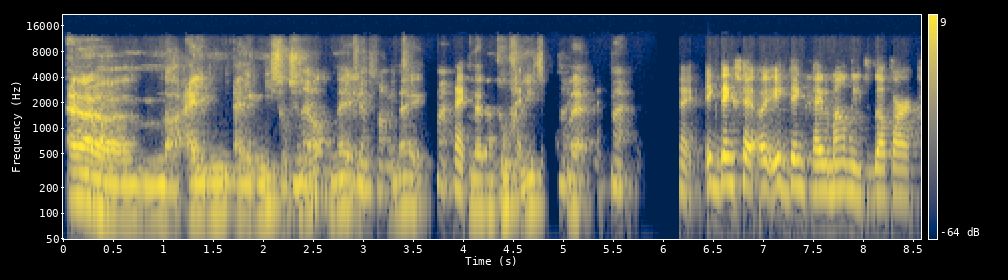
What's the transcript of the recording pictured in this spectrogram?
Nou, eigenlijk, eigenlijk niet zo snel. Nee, nee. Ik niet. Nee. Nee. nee. dat hoeft niet. Nee. Nee. nee. Ik, denk, ik denk helemaal niet dat er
